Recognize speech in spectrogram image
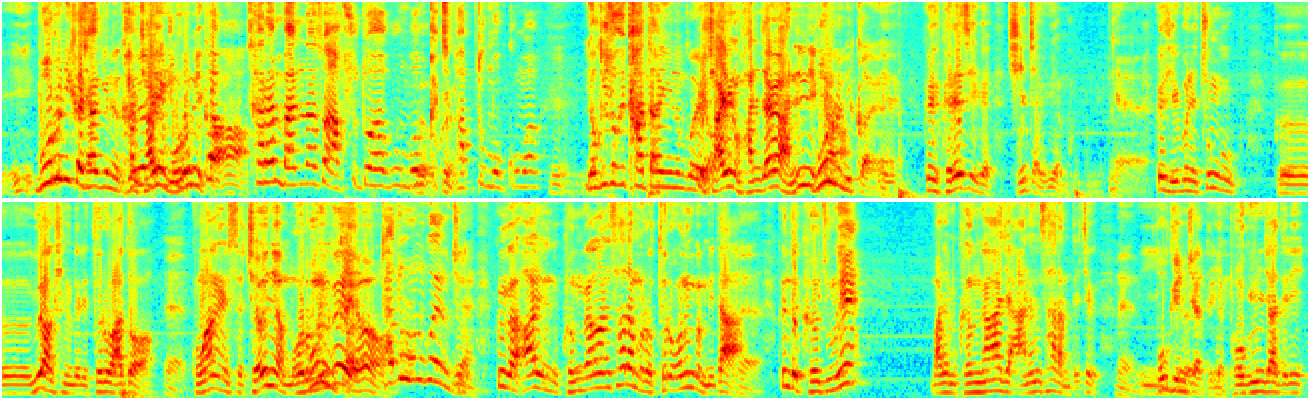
이- 모르니까 자기는 감염된 자기 줄 모르니까. 사람 만나서 악수도 하고 뭐 뭐, 같이 그- 밥도 먹고 막 예. 여기저기 다 다니는 거예요. 자기는 환자가 아니니까. 모르니까, 예. 그- 그래서 이게 진짜 위험한 겁니다. 예. 그래서 이번에 중국 그 유학생들이 들어와도 예. 공항에서 전혀 모르는 모르니까 거예요. 다 들어오는 거예요 지금. 예. 그러니까 아유 건강한 사람으로 들어오는 겁니다. 네. 근데 그 중에 말하면 건강하지 않은 사람들, 즉 네. 이 복균자들이. 저, 예, 복균자들이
